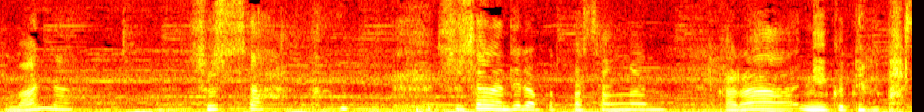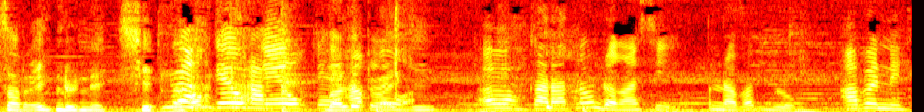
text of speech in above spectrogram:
gimana susah susah nanti dapat pasangan karena ngikutin pasar Indonesia Oke oke oke. balik Aku- lagi Apa? Kak Ratna udah ngasih pendapat belum? Apa nih?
